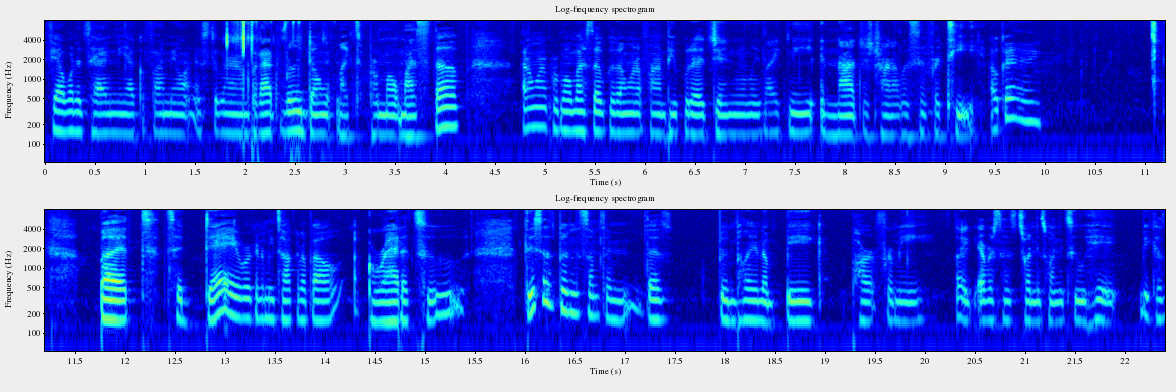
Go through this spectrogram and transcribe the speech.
If y'all want to tag me, I can find me on Instagram. But I really don't like to promote my stuff. I don't want to promote myself because I want to find people that genuinely like me and not just trying to listen for tea. Okay. But today we're going to be talking about gratitude. This has been something that's been playing a big part for me, like ever since 2022 hit, because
